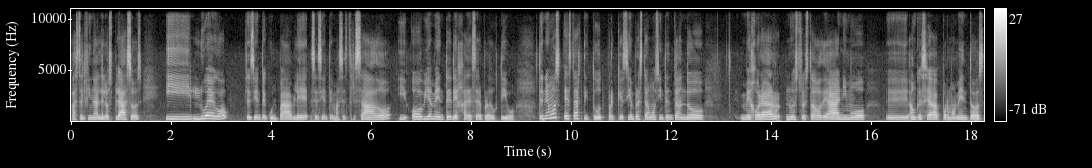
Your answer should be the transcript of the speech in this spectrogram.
hasta el final de los plazos y luego se siente culpable, se siente más estresado y obviamente deja de ser productivo. Tenemos esta actitud porque siempre estamos intentando mejorar nuestro estado de ánimo, eh, aunque sea por momentos,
